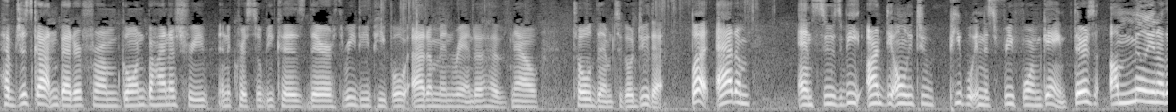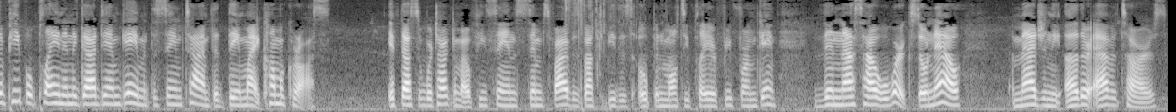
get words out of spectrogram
have just gotten better from going behind a tree in a crystal because they're 3D people. Adam and Randa have now told them to go do that. But Adam and Susie B aren't the only two people in this freeform game. There's a million other people playing in the goddamn game at the same time that they might come across. If that's what we're talking about, if he's saying Sims 5 is about to be this open multiplayer freeform game, then that's how it works. So now, imagine the other avatars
